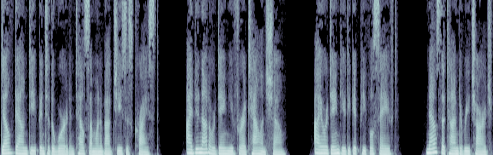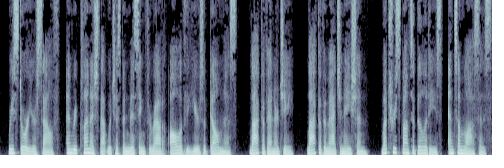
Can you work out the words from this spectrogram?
delve down deep into the Word, and tell someone about Jesus Christ. I do not ordain you for a talent show. I ordained you to get people saved. Now's the time to recharge, restore yourself, and replenish that which has been missing throughout all of the years of dullness, lack of energy, lack of imagination, much responsibilities, and some losses.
